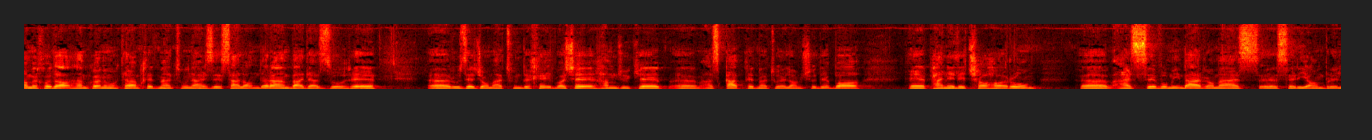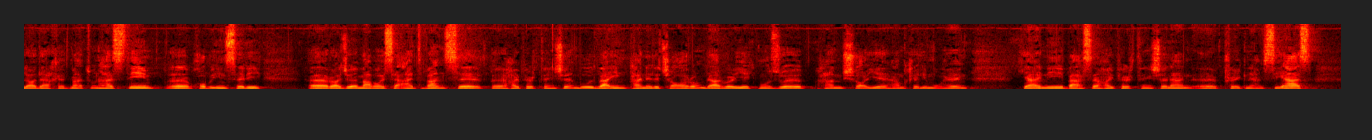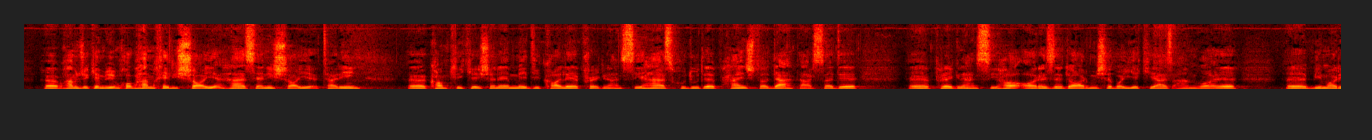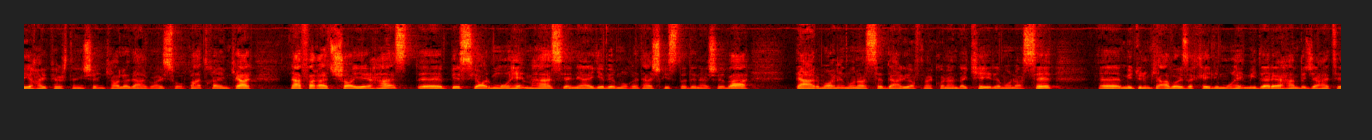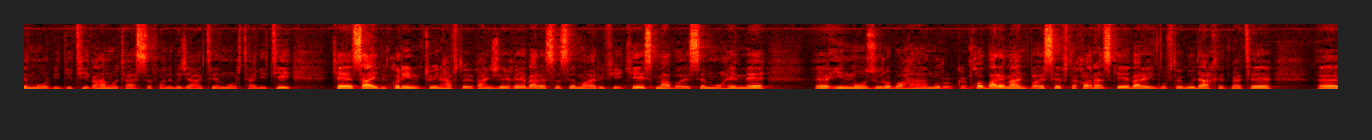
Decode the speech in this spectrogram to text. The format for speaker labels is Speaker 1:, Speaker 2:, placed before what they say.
Speaker 1: به نام خدا همکار محترم خدمتون عرض سلام دارم. بعد از ظهر روز جمعتون بخیر باشه. همونجور که از قبل خدمتون اعلام شده با پنل چهارم از سومین برنامه از سری Umbrella در خدمتون هستیم. خب این سری راجع به مباحث advanced hypertension بود و این پنل چهارم درباره یک موضوع هم شایع هم خیلی مهم یعنی بحث hypertension and pregnancy هست. همونجور که می‌بینیم خب هم خیلی شایع هست یعنی شایع ترین complication medical pregnancy هست. حدود 5 تا 10 درصد pregnancy ها عارضه دار میشه با یکی از انواع بیماری hypertension که حالا درباره صحبت خواهیم کرد. نه فقط شایع هست بسیار مهم هست. یعنی اگه به موقع تشخیص داده نشه و درمان مناسب دریافت نکنند و care مناسب می‌دونیم که عوارض خیلی مهمی داره هم به جهت morbidity و هم متاسفانه به جهت mortality که سعی می‌کنیم تو این 75 دقیقه بر اساس معرفی کیس مباحث مهم این موضوع رو با هم مرور کنیم. خب برای من باعث افتخار هست که برای این گفتگو در خدمت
